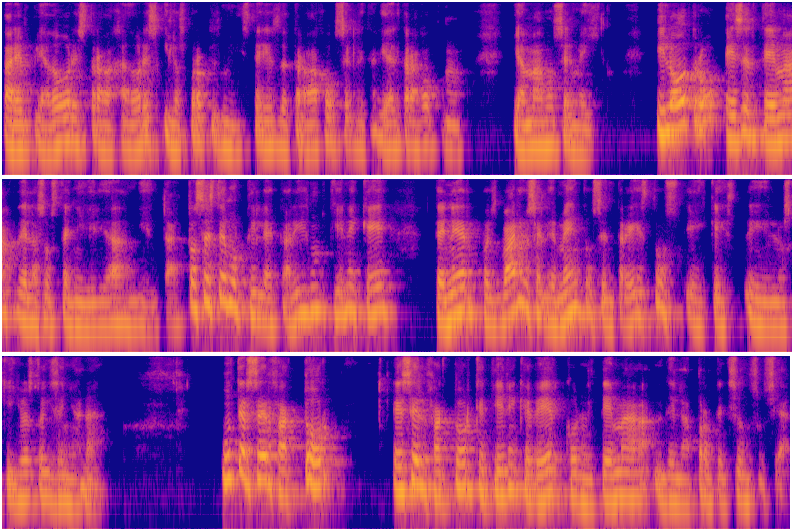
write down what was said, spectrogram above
para empleadores, trabajadores y los propios ministerios de trabajo Secretaría del Trabajo, como llamamos en México. Y lo otro es el tema de la sostenibilidad ambiental. Entonces, este multilateralismo tiene que tener pues varios elementos entre estos eh, que, eh, los que yo estoy señalando. Un tercer factor es el factor que tiene que ver con el tema de la protección social.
